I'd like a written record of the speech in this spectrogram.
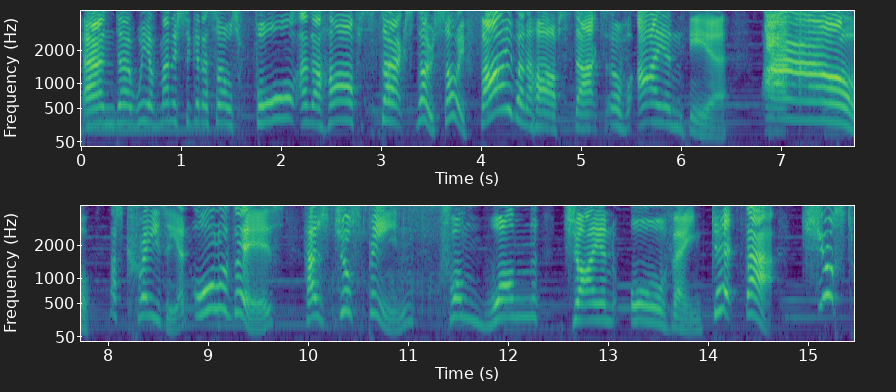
And uh, we have managed to get ourselves four and a half stacks. No, sorry, five and a half stacks of iron here. Wow! That's crazy. And all of this has just been from one giant ore vein. Get that! Just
